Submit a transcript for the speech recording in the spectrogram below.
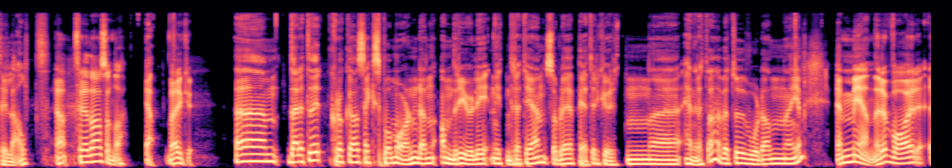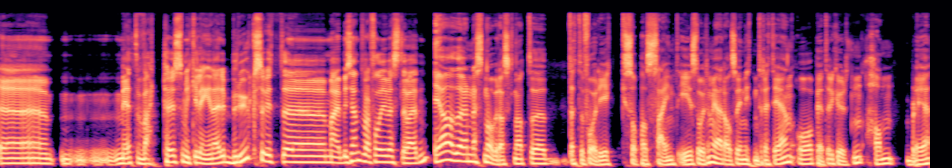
til alt. Ja, Fredag og søndag. Ja. Hver uke. Um, deretter, klokka seks på morgenen den 2. juli 1931, så ble Peter Kurten uh, henretta. Vet du hvordan, Jim? Jeg mener det var uh, med et verktøy som ikke lenger er i bruk, så vidt uh, meg bekjent. I hvert fall i vestlig verden. Ja, det er nesten overraskende at uh, dette foregikk såpass seint i historien. Vi er altså i 1931, og Peter Kurten han ble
